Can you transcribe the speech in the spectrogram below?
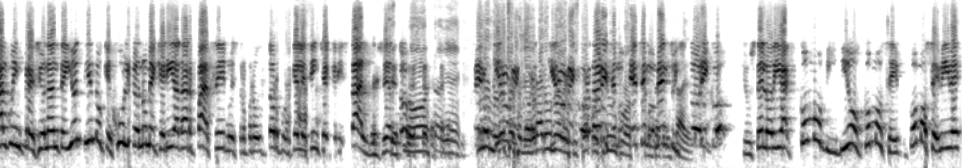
Algo impresionante. Yo entiendo que Julio no me quería dar pase, nuestro productor, porque él es hinche cristal, ¿no es cierto? No, está bien. Pero quiero, recordar, quiero recordar ese, ese momento histórico, que usted lo diga, cómo vivió, cómo se, cómo se vive,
